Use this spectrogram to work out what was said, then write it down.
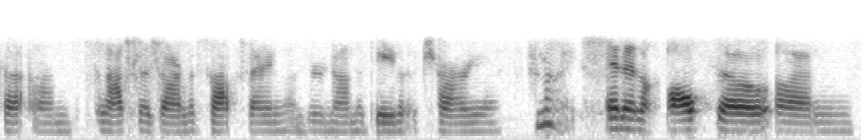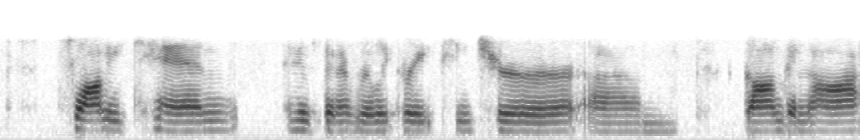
the um, Sanatana Dharma Satsang under Namadeva Acharya. Nice. And then also um, Swami Ken has been a really great teacher. Um, Ganganath.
